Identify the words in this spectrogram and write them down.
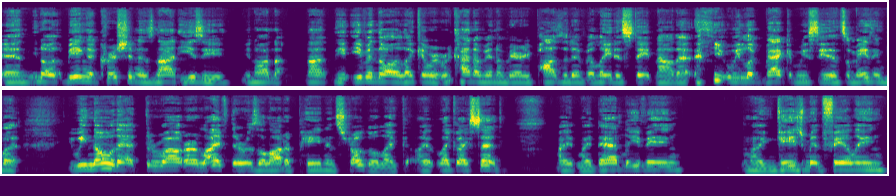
And you know being a christian is not easy you know not, not even though like we're, we're kind of in a very positive elated state now that we look back and we see it's amazing but we know that throughout our life there was a lot of pain and struggle. Like I, like i said my, my dad leaving my engagement failing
